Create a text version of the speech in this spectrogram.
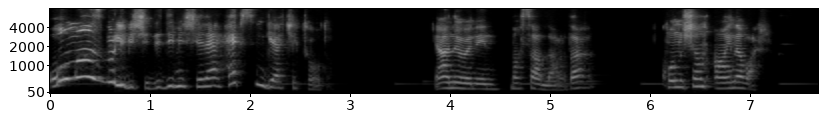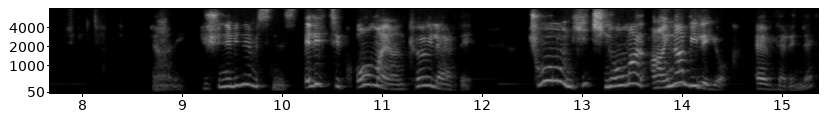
olmaz böyle bir şey dediğimiz şeyler hepsinin gerçek oldu. Yani örneğin masallarda konuşan ayna var. Yani düşünebilir misiniz? Elektrik olmayan köylerde çoğunun hiç normal ayna bile yok evlerinde.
